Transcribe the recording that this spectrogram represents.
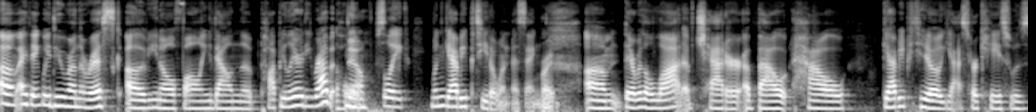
Um, I think we do run the risk of you know falling down the popularity rabbit hole. Yeah. So like when Gabby Petito went missing, Right. um, there was a lot of chatter about how Gabby Petito, yes, her case was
